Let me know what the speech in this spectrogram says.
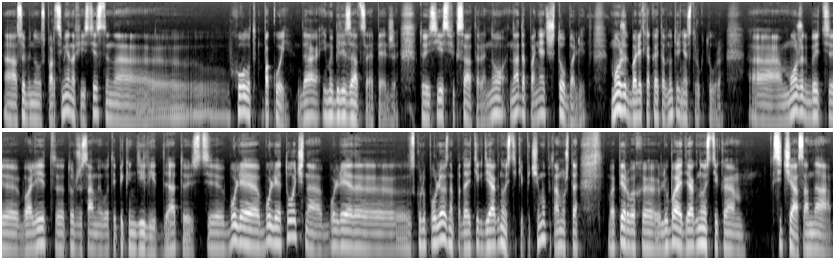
особенно у спортсменов, естественно, э, холод, покой, да, и мобилизация, опять же. То есть есть фиксаторы, но надо понять, что болит. Может болеть какая-то внутренняя структура, а, может быть болит тот же самый вот эпикондилит, да, то есть более, более точно, более скрупулезно подойти к диагностике. Почему? Потому что, во-первых, э, любая диагностика сейчас, она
